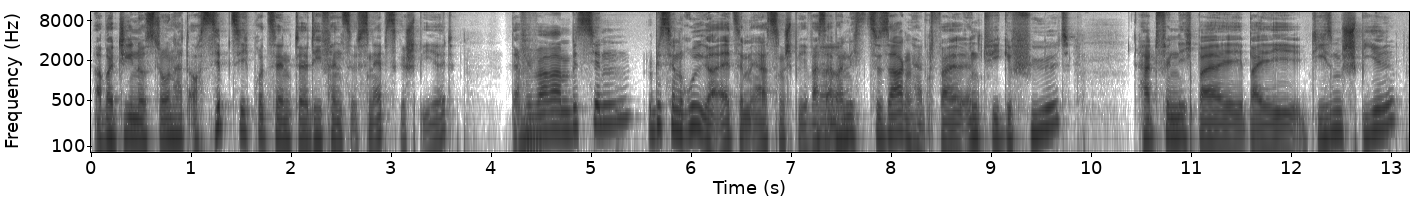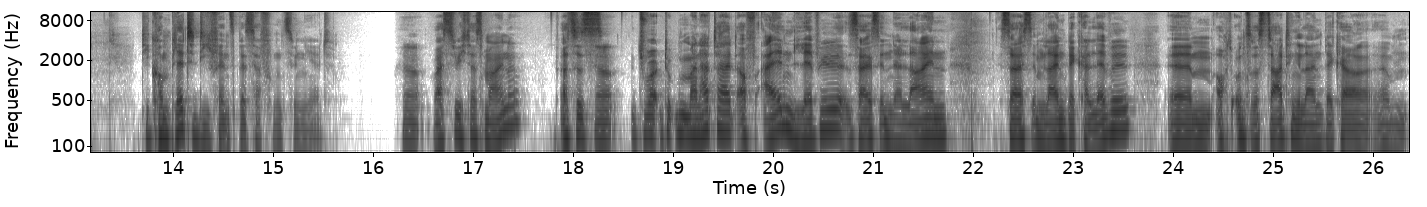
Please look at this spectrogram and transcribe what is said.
Aber Geno Stone hat auch 70% der Defensive Snaps gespielt. Dafür mhm. war er ein bisschen, ein bisschen ruhiger als im ersten Spiel, was ja. aber nichts zu sagen hat, weil irgendwie gefühlt hat, finde ich, bei, bei diesem Spiel die komplette Defense besser funktioniert. Ja. Weißt du, wie ich das meine? Also es, ja. man hatte halt auf allen Level, sei es in der Line, sei es im Linebacker-Level, ähm, auch unsere Starting-Linebacker ähm,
